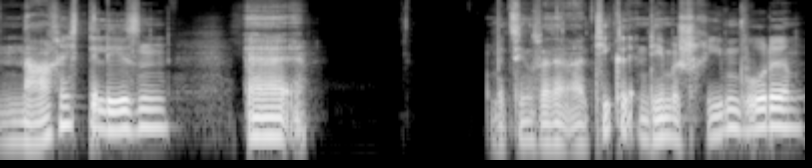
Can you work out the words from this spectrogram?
Nachricht gelesen, äh, beziehungsweise einen Artikel, in dem beschrieben wurde,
